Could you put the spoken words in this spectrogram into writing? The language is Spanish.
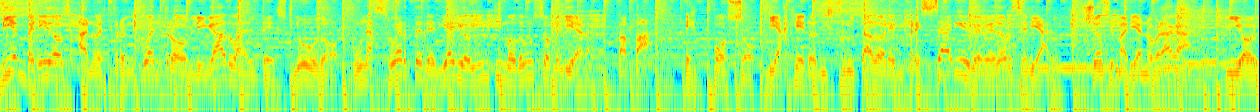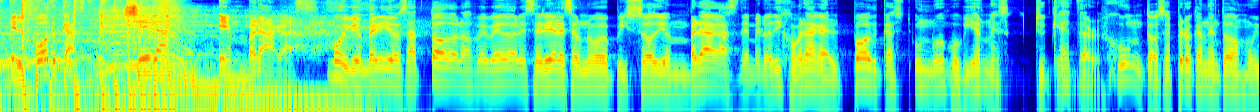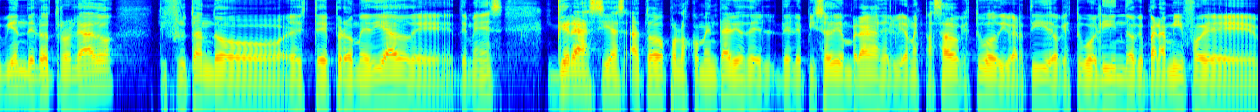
Bienvenidos a nuestro encuentro obligado al desnudo, una suerte de diario íntimo de un sommelier, papá, esposo, viajero, disfrutador, empresario y bebedor serial. Yo soy Mariano Braga y hoy el podcast llega en Bragas. Muy bienvenidos a todos los bebedores cereales a un nuevo episodio en Bragas de Me lo dijo Braga, el podcast, un nuevo viernes together, juntos. Espero que anden todos muy bien del otro lado disfrutando este promediado de, mes. Gracias a todos por los comentarios del, episodio en Bragas del viernes pasado, que estuvo divertido, que estuvo lindo, que para mí fue,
